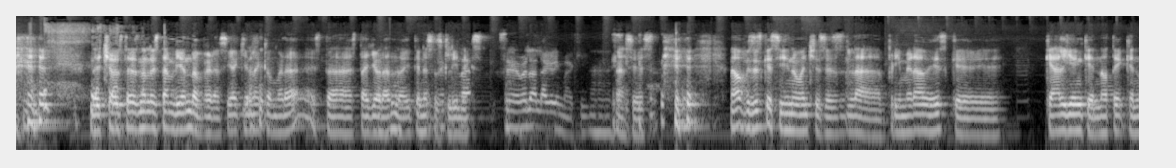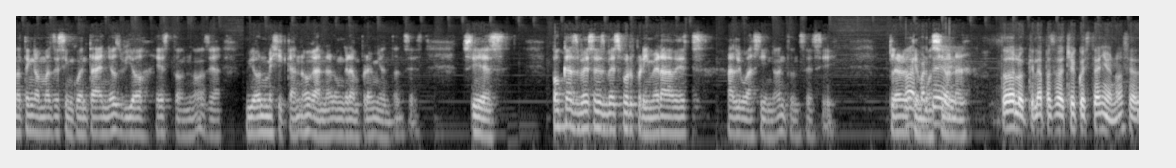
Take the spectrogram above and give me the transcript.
De hecho, ustedes no lo están viendo, pero sí aquí en la cámara está, está llorando, ahí tiene sus Kleenex. Se me ve la lágrima aquí. Así es. No, pues es que sí, no manches, es la primera vez que, que alguien que no, te, que no tenga más de 50 años vio esto, ¿no? O sea, vio a un mexicano ganar un gran premio, entonces, sí es. Pocas veces ves por primera vez algo así, ¿no? Entonces, sí, claro No, que emociona. Todo lo que le ha pasado a Checo este año, ¿no? O sea,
